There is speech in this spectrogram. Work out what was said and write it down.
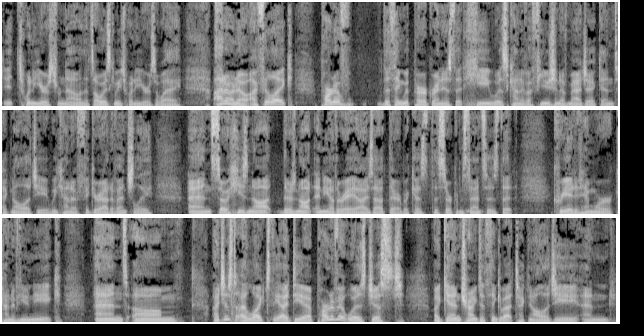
it, 20 years from now, and it's always going to be 20 years away. I don't know. I feel like part of the thing with Peregrine is that he was kind of a fusion of magic and technology. We kind of figure out eventually. And so he's not, there's not any other AIs out there because the circumstances that created him were kind of unique. And um, I just, I liked the idea. Part of it was just, again, trying to think about technology and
